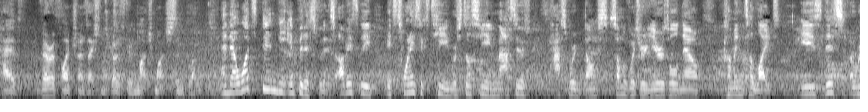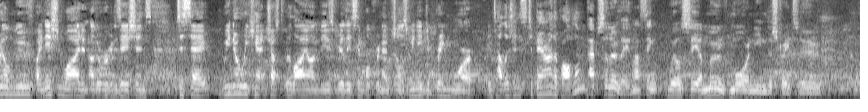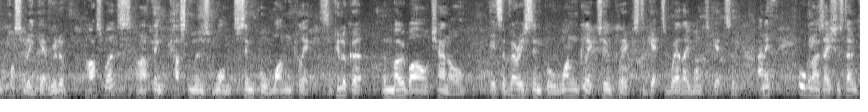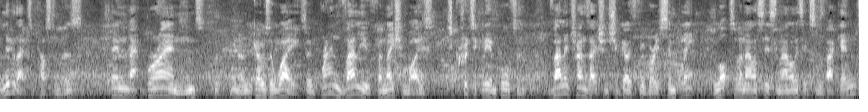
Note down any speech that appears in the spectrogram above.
have verified transactions go through much, much simpler. And now, what's been the impetus for this? Obviously, it's 2016. We're still seeing massive password dumps, some of which are years old now, coming to light. Is this a real move by Nationwide and other organizations to say, we know we can't just rely on these really simple credentials, we need to bring more intelligence to bear on the problem? Absolutely, and I think we'll see a move more in the industry to possibly get rid of passwords, and I think customers want simple one clicks. If you look at the mobile channel, it's a very simple one click, two clicks to get to where they want to get to. And if organizations don't deliver that to customers, then that brand, you know, goes away. So brand value for Nationwide is, critically important. Valid transactions should go through very simply. Lots of analysis and analytics in the back end.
